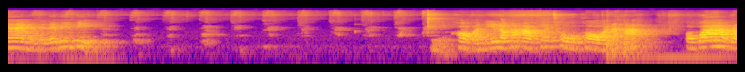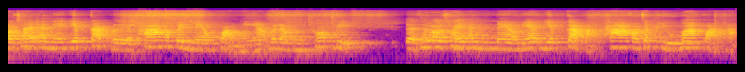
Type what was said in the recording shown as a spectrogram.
ง่าย ๆ มันจะได้ไม่บิดขอบอันนี้เราก็เอาแค่โชว์พอนะคะ เพราะว่าเราใช้อันนี้เย็บกลับเลยผ้าเขาเป็นแนวขวางอย่างเงี้ยเวลามันชอบบิด แต่ถ้าเราใช้อันแนวเนี้ยเย็บกลับอะผ้าเขาจะผิวมากกว่าค่ะ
